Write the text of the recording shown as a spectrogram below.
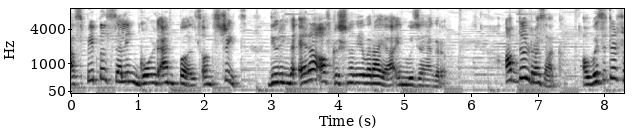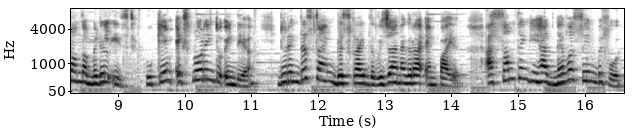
as people selling gold and pearls on streets during the era of Krishnadevaraya in Vijayanagara. Abdul Razak, a visitor from the Middle East who came exploring to India during this time described the Vijayanagara Empire as something he had never seen before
